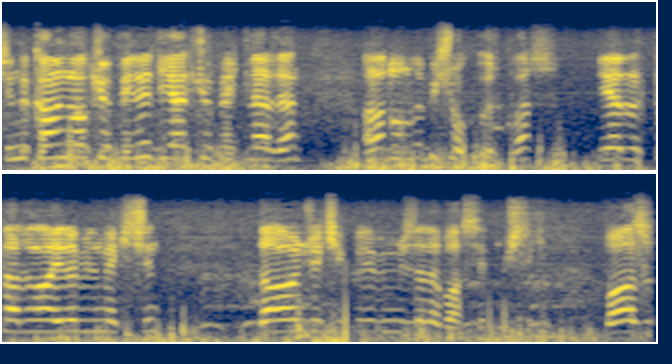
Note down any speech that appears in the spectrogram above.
Şimdi kangal köpeğini diğer köpeklerden Anadolu'da birçok ırk var. Diğer ırklardan ayırabilmek için daha önceki klibimizde de bahsetmiştik. Bazı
